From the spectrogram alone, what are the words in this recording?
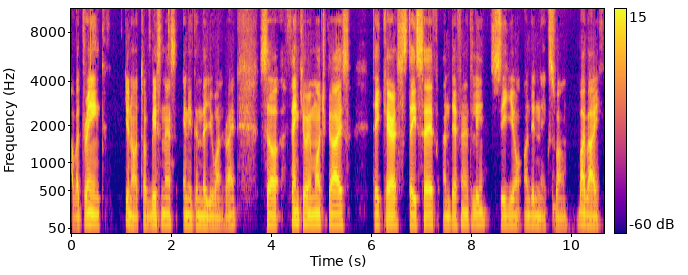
have a drink, you know, talk business, anything that you want, right? So thank you very much, guys. Take care, stay safe, and definitely see you on the next one. Bye bye.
